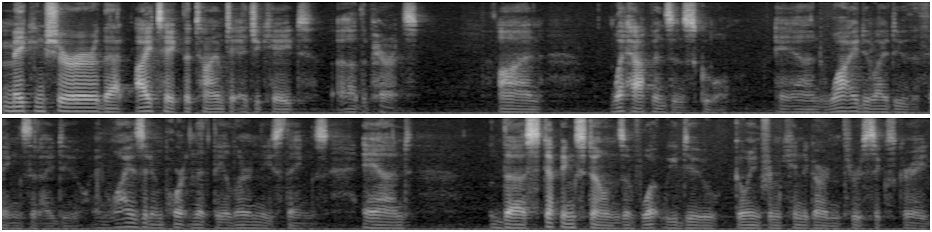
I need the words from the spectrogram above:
making sure that I take the time to educate uh, the parents on what happens in school and why do I do the things that I do and why is it important that they learn these things and the stepping stones of what we do going from kindergarten through sixth grade,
